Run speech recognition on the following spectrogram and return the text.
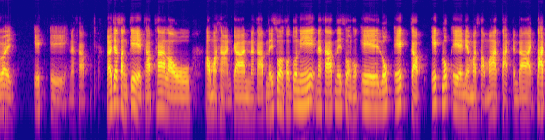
ด้วย xa นะครับเราจะสังเกตครับถ้าเราเอามาหารกันนะครับ ในส่วนของตัวนี้นะครับ ในส่วนของ a ลบ x กับ x ลบ a เนี่ยมันสามารถตัดกันได้ ตัด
